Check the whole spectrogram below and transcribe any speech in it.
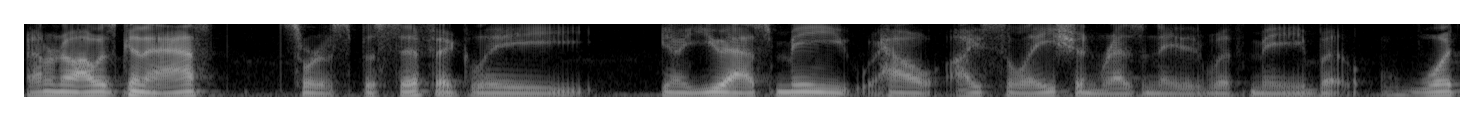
I don't know. I was going to ask sort of specifically. You know, you asked me how isolation resonated with me, but what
